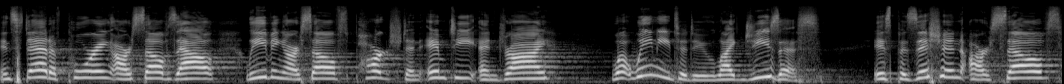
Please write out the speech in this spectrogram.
Instead of pouring ourselves out, leaving ourselves parched and empty and dry, what we need to do, like Jesus, is position ourselves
